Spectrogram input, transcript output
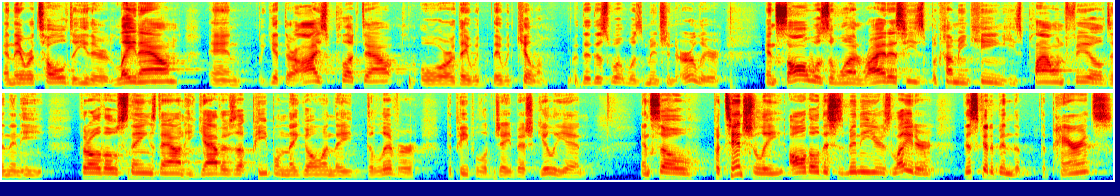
and they were told to either lay down and get their eyes plucked out or they would, they would kill them. This is what was mentioned earlier. And Saul was the one, right as he's becoming king, he's plowing fields and then he throw those things down. He gathers up people and they go and they deliver the people of Jabesh Gilead. And so, potentially, although this is many years later, this could have been the, the parents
